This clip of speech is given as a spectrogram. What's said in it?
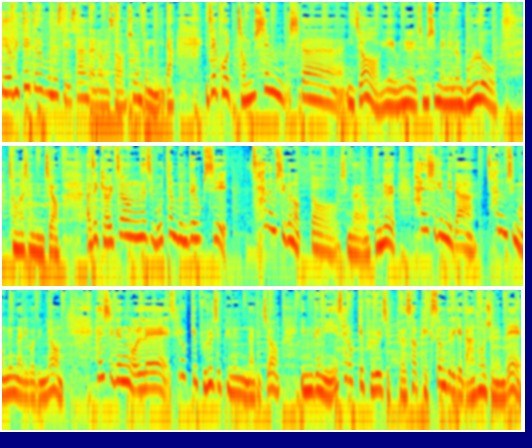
안녕하세요. 빅데이터를 보는 세상 아나운서 최원정입니다. 이제 곧 점심 시간이죠. 예, 오늘 점심 메뉴는 뭘로 정하셨는지요? 아직 결정하지 못한 분들 혹시 찬 음식은 어떠신가요? 오늘 한식입니다. 찬 음식 먹는 날이거든요. 한식은 원래 새롭게 불을 지피는 날이죠. 임금이 새롭게 불을 지펴서 백성들에게 나눠주는데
